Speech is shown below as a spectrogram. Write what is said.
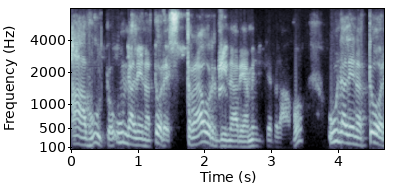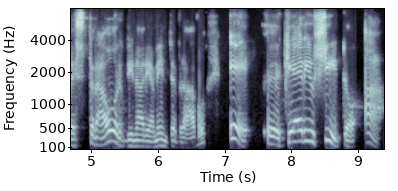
ha avuto un allenatore straordinariamente bravo, un allenatore straordinariamente bravo e eh, che è riuscito a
